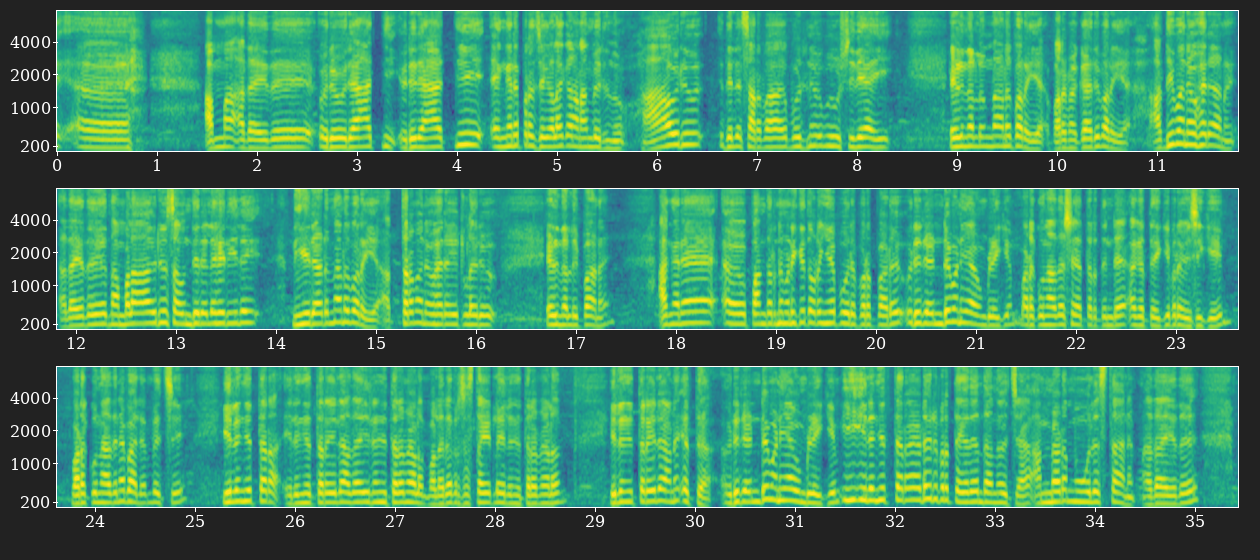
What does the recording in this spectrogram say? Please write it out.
അമ്മ അതായത് ഒരു രാജ്ഞി ഒരു രാജ്ഞി എങ്ങനെ പ്രജകളെ കാണാൻ വരുന്നു? ആ ഒരു ഇതിൽ സർവഭൂഷിതയായി എഴുന്നള്ളുന്നാണ് പറയുക പറമക്കാർ പറയുക. അതിമനോഹരമാണ് അതായത് നമ്മൾ ആ ഒരു സൗന്ദര്യ ലഹരിയിൽ നീരാടുന്നാണ് പറയുക. അത്ര മനോഹരമായിട്ടുള്ളൊരു എഴുന്നള്ളിപ്പാണ്. അങ്ങനെ പന്ത്രണ്ട് മണിക്ക് തുടങ്ങിയ പൂരപ്പുറപ്പാട് ഒരു രണ്ട് മണിയാകുമ്പോഴേക്കും വടക്കുന്നാഥ ക്ഷേത്രത്തിന്റെ അകത്തേക്ക് പ്രവേശിക്കുകയും വടക്കുനാഥിനെ ബലം വെച്ച് ഇലഞ്ഞിത്തറ ഇലഞ്ഞിത്തറയിൽ അതായത് ഇലഞ്ഞിത്തറ മേളം വളരെ പ്രശസ്തമായിട്ടുള്ള ഇലഞ്ഞിത്തറ മേളം ഇലഞ്ഞിത്തറയിലാണ് എത്തുക. ഒരു രണ്ട് മണിയാകുമ്പോഴേക്കും ഈ ഇലഞ്ഞിത്തറയുടെ ഒരു പ്രത്യേകത എന്താണെന്ന് വെച്ചാൽ അമ്മയുടെ മൂലസ്ഥാനം അതായത്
